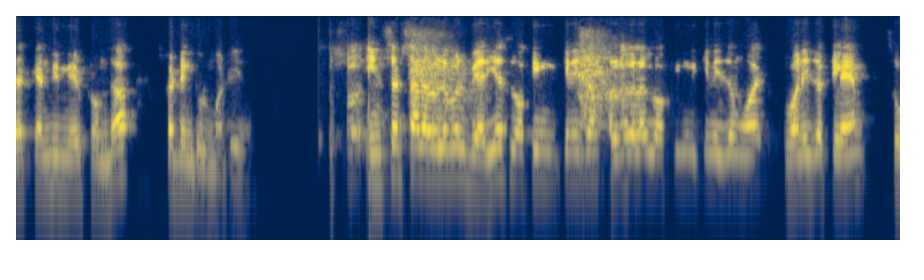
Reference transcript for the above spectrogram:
that can be made from the cutting tool material so inserts are available various locking mechanism અલગ અલગ locking mechanism હોય one is a clamp so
